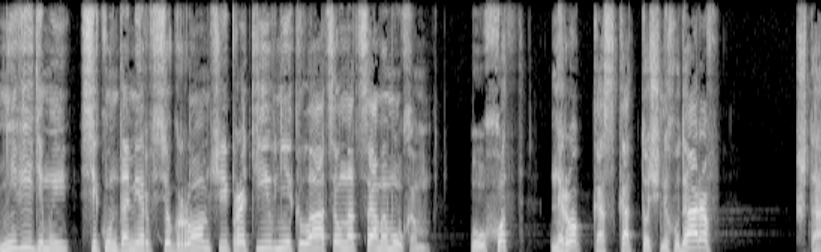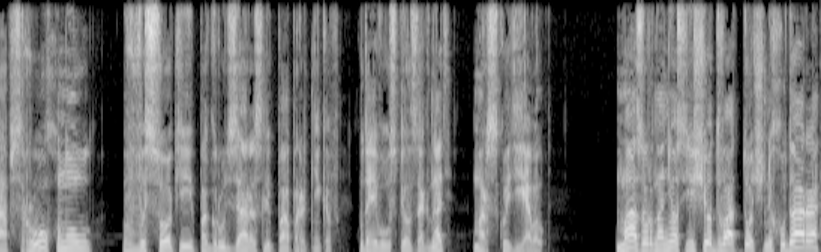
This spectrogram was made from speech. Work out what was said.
Невидимый секундомер все громче и противнее клацал над самым ухом. Уход, нырок, каскад точных ударов. Штабс рухнул в высокие по грудь заросли папоротников, куда его успел загнать морской дьявол. Мазур нанес еще два точных удара,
